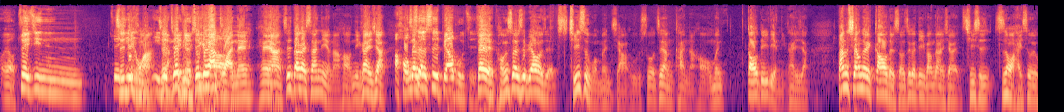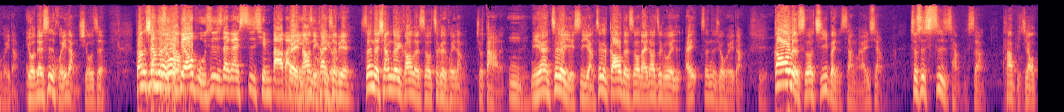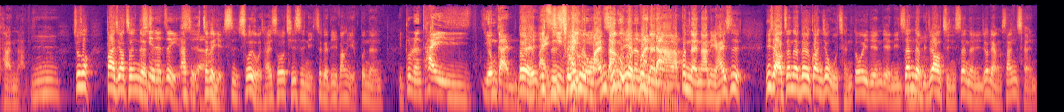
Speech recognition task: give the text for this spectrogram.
哎呦，最近。这这款，这这比这个要管呢，嘿呀，这大概三年了哈，你看一下啊，红色是标普指数，对，红色是标普指。其实我们假如说这样看呢哈，我们高低点你看一下，当相对高的时候，这个地方当然相对，其实之后还是会回档，有的是回档修正。当相对高，标普是大概四千八百。对，然后你看这边真的相对高的时候，这个回档就大了。嗯，你看这个也是一样，这个高的时候来到这个位置，哎，真的就回档。高的时候基本上来讲，就是市场上。他比较贪婪，嗯，就是说大家真的现在这也是，这个也是，所以我才说，其实你这个地方也不能，你不能太勇敢，对，一直持股满档，你也不能啊，不能啊，你还是，你只要真的乐观，你就五成多一点点，你真的比较谨慎的，你就两三成，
